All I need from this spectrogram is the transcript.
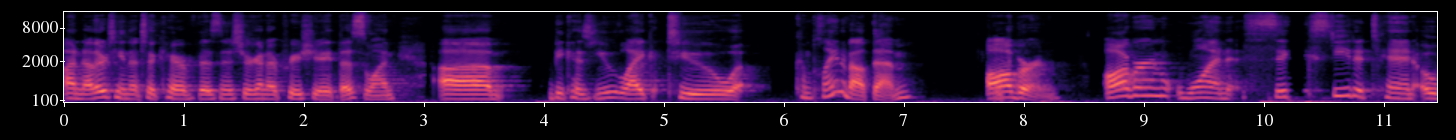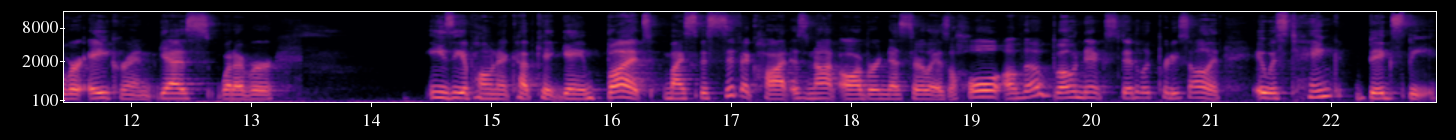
another team that took care of business, you're going to appreciate this one um, because you like to complain about them. Auburn. Auburn won 60 to 10 over Akron. Yes, whatever. Easy opponent, cupcake game. But my specific hot is not Auburn necessarily as a whole, although Bo Nix did look pretty solid. It was Tank Bigsby,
